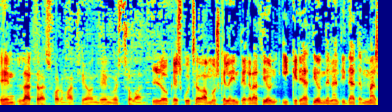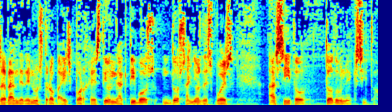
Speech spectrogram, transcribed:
en la transformación de nuestro banco. Lo que escuchábamos que la integración y creación de la entidad más grande de nuestro país por gestión de activos dos años después ha sido todo un éxito.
